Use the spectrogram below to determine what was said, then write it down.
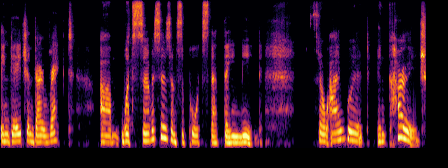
engage and direct um, what services and supports that they need. So I would encourage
